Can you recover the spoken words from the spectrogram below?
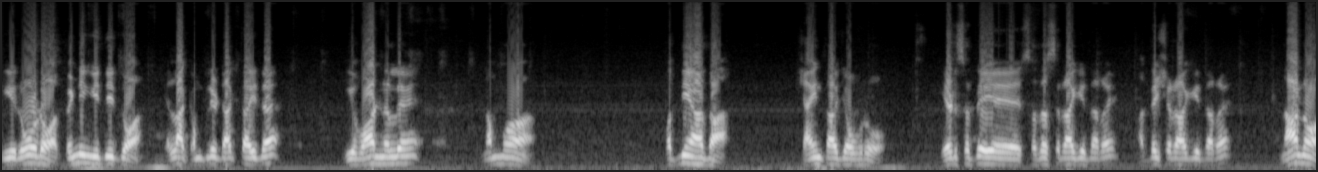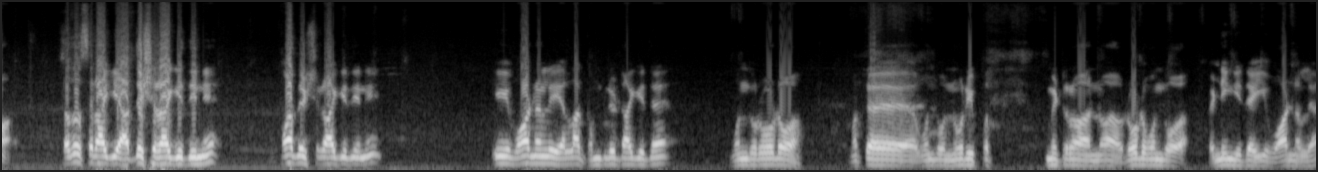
ಈ ರೋಡು ಪೆಂಡಿಂಗ್ ಇದ್ದಿದ್ದು ಎಲ್ಲ ಕಂಪ್ಲೀಟ್ ಆಗ್ತಾ ಇದೆ. ಈ ವಾರ್ಡ್ನಲ್ಲಿ ನಮ್ಮ ಪತ್ನಿಯಾದ ಶಾಹಿನ್ ತಾಜ್ ಅವರು ಎರಡು ಸತಿ ಸದಸ್ಯರಾಗಿದ್ದಾರೆ, ಅಧ್ಯಕ್ಷರಾಗಿದ್ದಾರೆ. ನಾನು ಸದಸ್ಯರಾಗಿ ಅಧ್ಯಕ್ಷರಾಗಿದ್ದೀನಿ, ಉಪಾಧ್ಯಕ್ಷರಾಗಿದ್ದೀನಿ. ಈ ವಾರ್ಡ್ನಲ್ಲಿ ಎಲ್ಲ ಕಂಪ್ಲೀಟ್ ಆಗಿದೆ. ಒಂದು ರೋಡು ಮತ್ತು ಒಂದು ನೂರಿಪ್ಪತ್ತು ಮೀಟ್ರ್ ರೋಡ್ ಒಂದು ಪೆಂಡಿಂಗ್ ಇದೆ ಈ ವಾರ್ಡ್ನಲ್ಲಿ.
